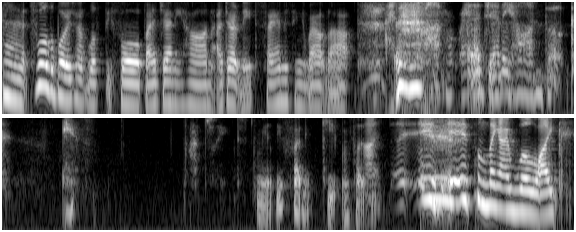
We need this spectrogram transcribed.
Uh, to All the Boys I've Loved Before by Jenny Han. I don't need to say anything about that. I still haven't read a Jenny Han book. It's actually just really funny, cute, and fuzzy. I, it, is, it is something I will like.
